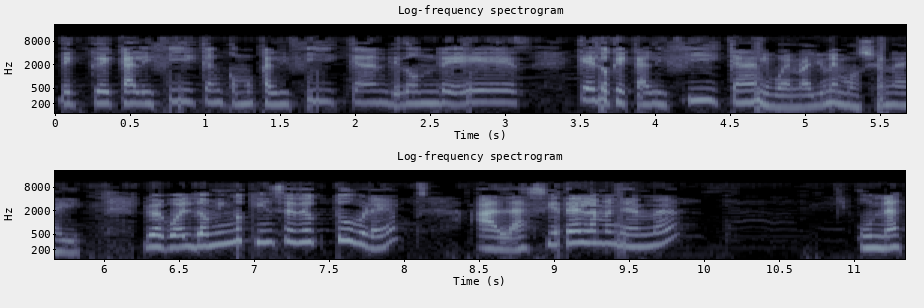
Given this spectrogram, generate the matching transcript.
de qué califican, cómo califican, de dónde es, qué es lo que califican y bueno, hay una emoción ahí. Luego el domingo 15 de octubre a las 7 de la mañana una,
